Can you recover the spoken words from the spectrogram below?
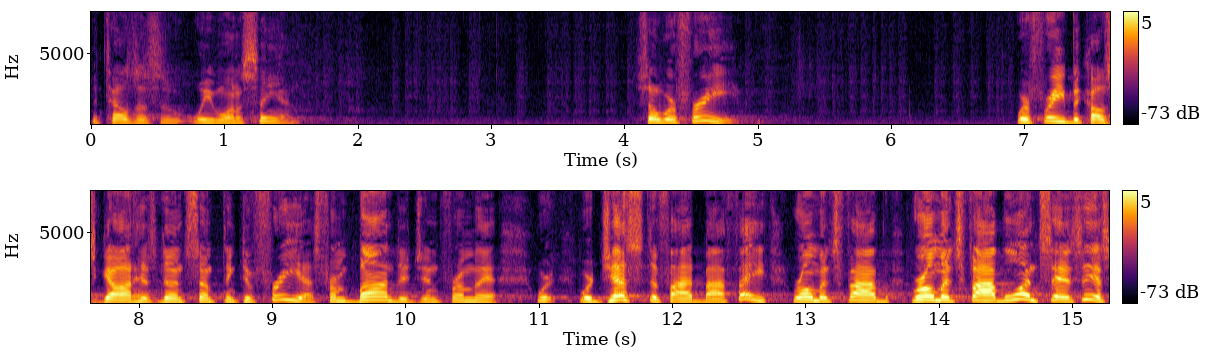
It tells us we want to sin. So we're free. We're free because God has done something to free us from bondage and from that. We're, we're justified by faith. Romans 5, Romans 5 1 says this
